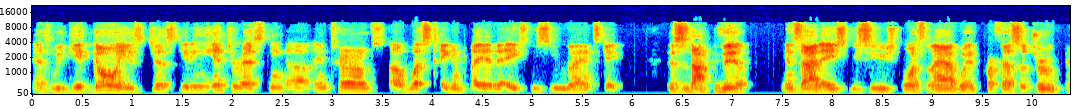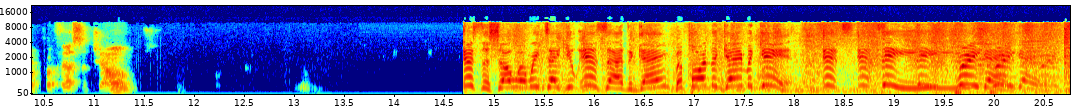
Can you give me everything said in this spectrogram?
as we get going. It's just getting interesting uh, in terms of what's taking place in the HBCU landscape. This is Dr. Ville inside the HBCU Sports Lab with Professor Drew and Professor Jones. It's the show where we take you inside the game before the game begins. It's, it's the, the pregame. pregame.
